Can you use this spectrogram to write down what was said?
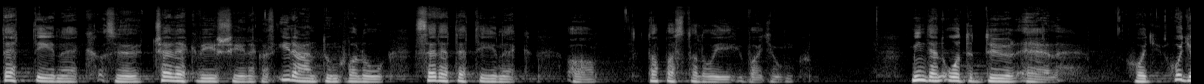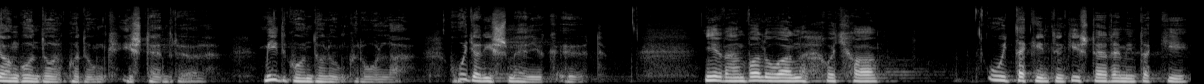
tettének, az ő cselekvésének, az irántunk való szeretetének a tapasztalói vagyunk. Minden ott dől el, hogy hogyan gondolkodunk Istenről, mit gondolunk róla, hogyan ismerjük őt. Nyilvánvalóan, hogyha úgy tekintünk Istenre, mint aki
